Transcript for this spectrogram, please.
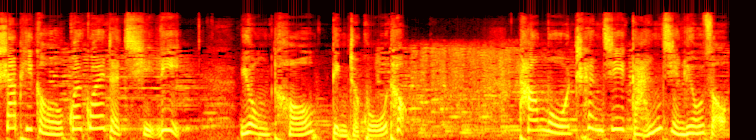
沙皮狗乖乖的起立，用头顶着骨头。汤姆趁机赶紧溜走。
